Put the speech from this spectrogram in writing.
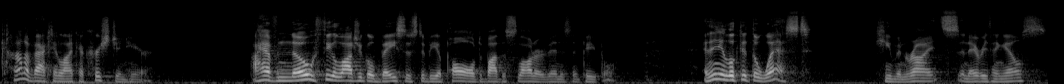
kind of acting like a Christian here. I have no theological basis to be appalled by the slaughter of innocent people. And then he looked at the West, human rights and everything else.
